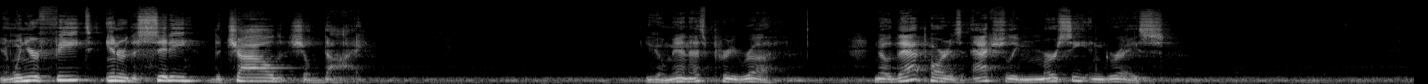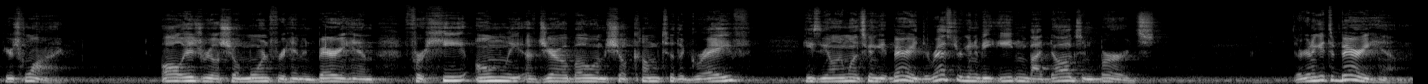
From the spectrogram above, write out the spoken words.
And when your feet enter the city, the child shall die. You go, man, that's pretty rough. No, that part is actually mercy and grace. Here's why. All Israel shall mourn for him and bury him, for he only of Jeroboam shall come to the grave. He's the only one that's going to get buried. The rest are going to be eaten by dogs and birds. They're going to get to bury him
